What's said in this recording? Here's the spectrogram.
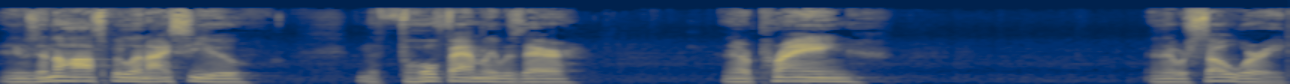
And he was in the hospital in ICU. And the whole family was there. And they were praying. And they were so worried.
